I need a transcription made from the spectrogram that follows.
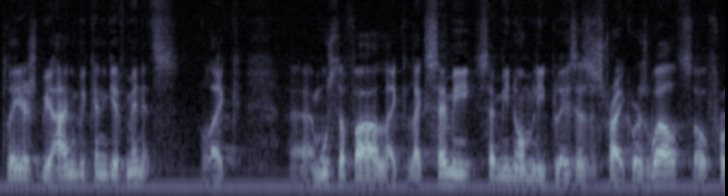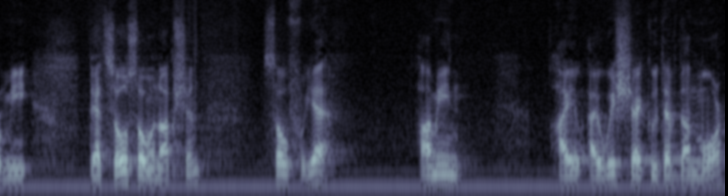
players behind we can give minutes, like uh, Mustafa, like like Semi. Semi normally plays as a striker as well, so for me, that's also an option. So for, yeah, I mean, I I wish I could have done more,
